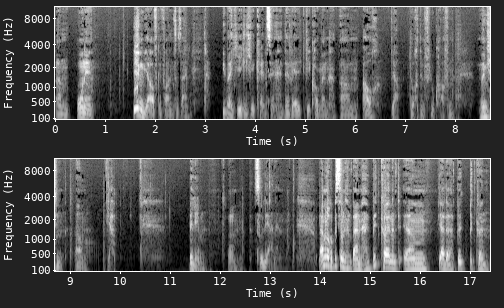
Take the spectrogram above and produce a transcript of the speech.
ähm, ohne irgendwie aufgefallen zu sein, über jegliche Grenze der Welt gekommen, ähm, auch ja, durch den Flughafen München ähm, ja, beleben, um zu lernen. Bleiben wir noch ein bisschen beim Bitcoin. Ähm, ja, der Bitcoin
